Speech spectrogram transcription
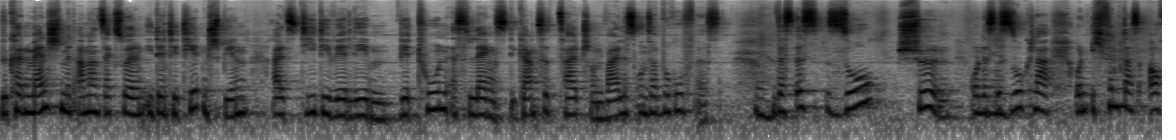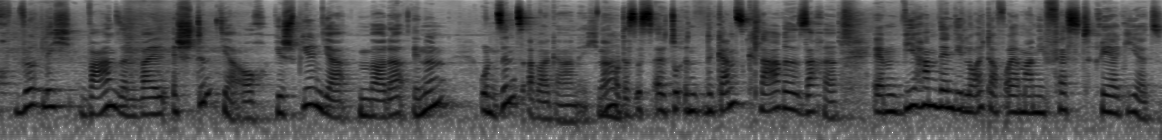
Wir können Menschen mit anderen sexuellen Identitäten spielen, als die, die wir leben. Wir tun es längst, die ganze Zeit schon, weil es unser Beruf ist. Ja. Das ist so schön und es ja. ist so klar. Und ich finde das auch wirklich Wahnsinn, weil es stimmt ja auch. Wir spielen ja MörderInnen und sind es aber gar nicht. Ne? Und das ist also eine ganz klare Sache. Ähm, wie haben denn die Leute auf euer Manifest reagiert?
